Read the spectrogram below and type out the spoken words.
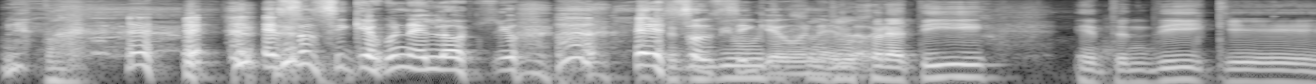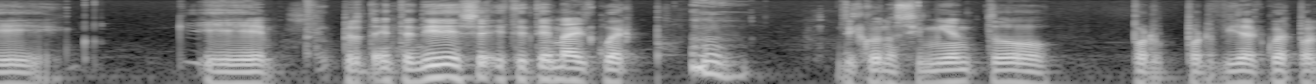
Eso sí que es un elogio. Eso sí que es un elogio. mejor a ti, entendí que, eh, pero entendí este tema del cuerpo, mm. del conocimiento por, por vía del cuerpo,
